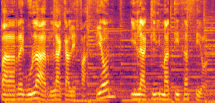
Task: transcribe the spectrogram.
para regular la calefacción y la climatización.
